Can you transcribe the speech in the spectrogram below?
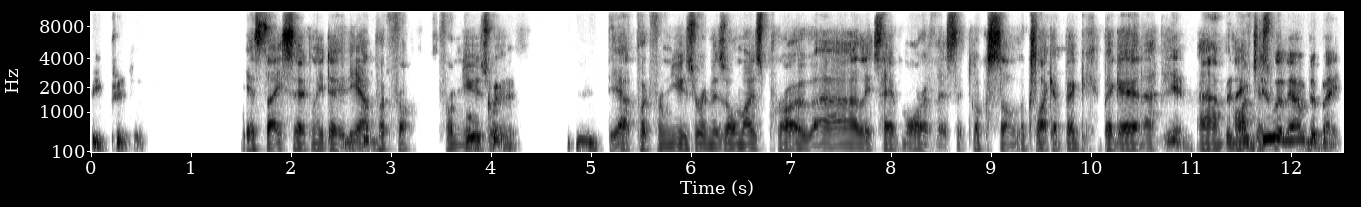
be printed. Yes, they certainly do. The output from from newsroom, hmm. the output from newsroom is almost pro. Uh, let's have more of this. It looks uh, looks like a big big earner. Yeah, um, but they I've do just, allow debate.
